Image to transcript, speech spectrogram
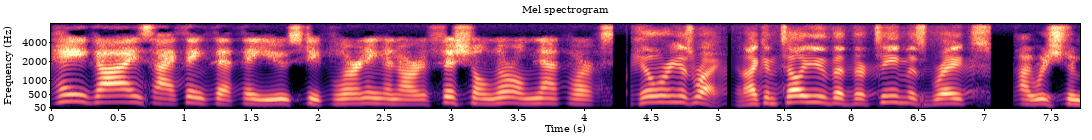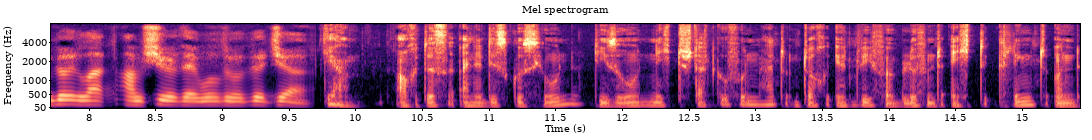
Hey guys, I think that they use deep learning and artificial neural networks. Hillary is right, and I can tell you that their team is great. I wish them good luck. I'm sure they will do a good job. Ja, auch das eine Diskussion, die so nicht stattgefunden hat und doch irgendwie verblüffend echt klingt und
